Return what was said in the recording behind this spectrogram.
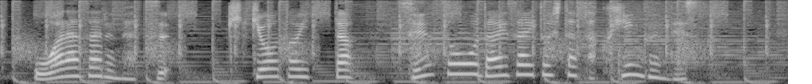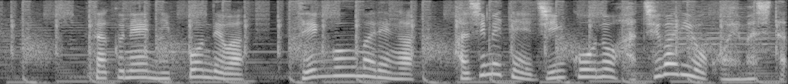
「終わらざる夏」「帰郷」といった戦争を題材とした作品群です。昨年日本では戦後生まれが初めて人口の8割を超えました。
